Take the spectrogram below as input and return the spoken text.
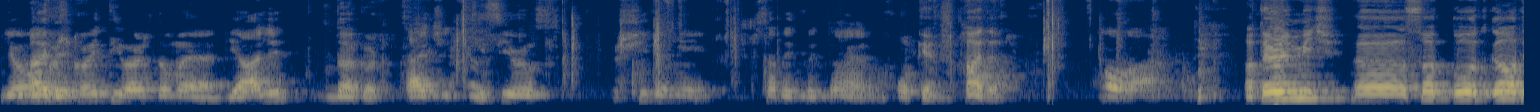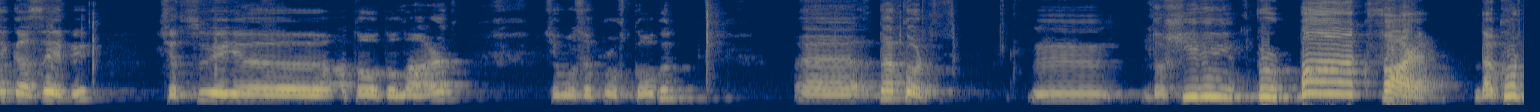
Jo, Hajde. po shkoj ti vazhdo me djalin. Dakor. Ai që i sirus shiteni sa të thuj të herë. Okej. Okay. Hajde. Ova. Atëherë miq, uh, sot bëhet gati gazepi që të thyej uh, ato dollarët që mos e preftë kokën. Ë, uh, dakor. Mm, do shihemi për pak fare. Dakor?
